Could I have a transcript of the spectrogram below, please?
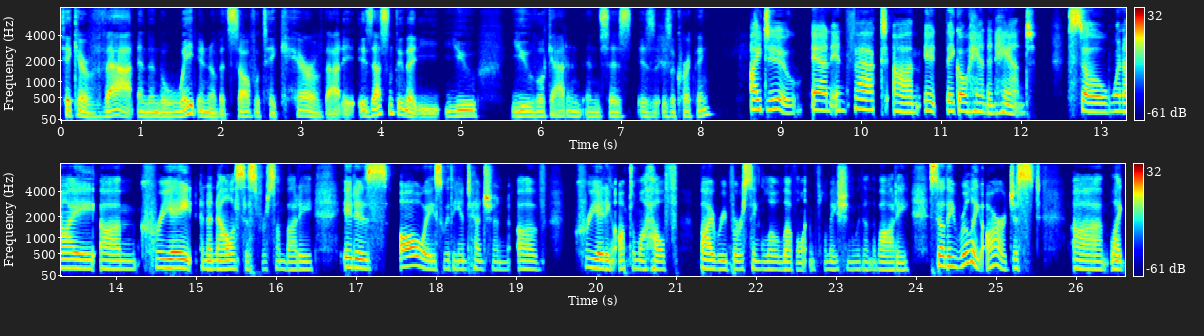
Take care of that, and then the weight in and of itself will take care of that. Is that something that you you look at and, and says is is a correct thing? I do, and in fact, um, it they go hand in hand. So when I um, create an analysis for somebody, it is always with the intention of creating optimal health by reversing low level inflammation within the body. So they really are just uh, like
